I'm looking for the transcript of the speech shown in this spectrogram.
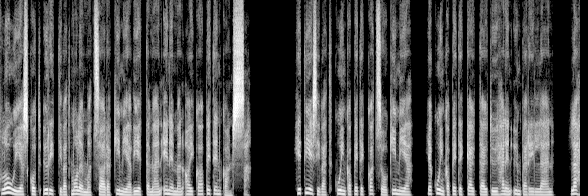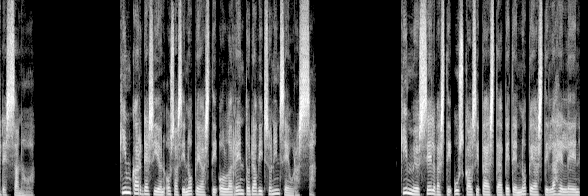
Chloe ja Scott yrittivät molemmat saada Kimiä viettämään enemmän aikaa Peten kanssa. He tiesivät, kuinka Pete katsoo Kimiä ja kuinka Pete käyttäytyy hänen ympärillään, lähde sanoo. Kim Kardashian osasi nopeasti olla rento Davidsonin seurassa. Kim myös selvästi uskalsi päästää Peten nopeasti lähelleen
